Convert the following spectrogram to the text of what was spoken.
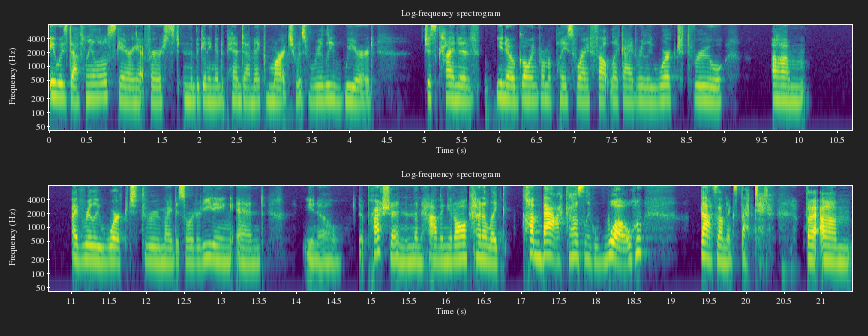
it was definitely a little scary at first in the beginning of the pandemic. March was really weird. Just kind of, you know, going from a place where I felt like I'd really worked through, um, I've really worked through my disordered eating and, you know, depression and then having it all kind of like come back i was like whoa that's unexpected but um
